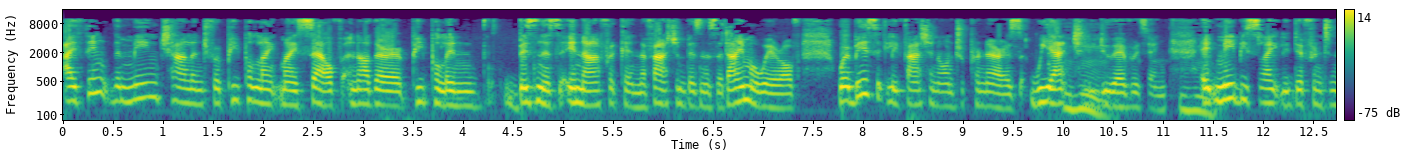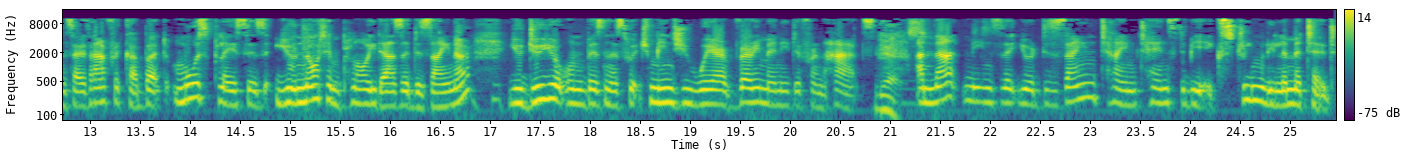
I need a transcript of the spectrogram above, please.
I think the main challenge for people like myself and other people in business in Africa, in the fashion business that I'm aware of, we're basically fashion entrepreneurs. We actually mm-hmm. do everything. Mm-hmm. It may be slightly different in South Africa, but most places you're not employed as a designer. Mm-hmm. You do your own business, which means you wear very many different hats. Yeah. Yes. And that means that your design time tends to be extremely limited.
